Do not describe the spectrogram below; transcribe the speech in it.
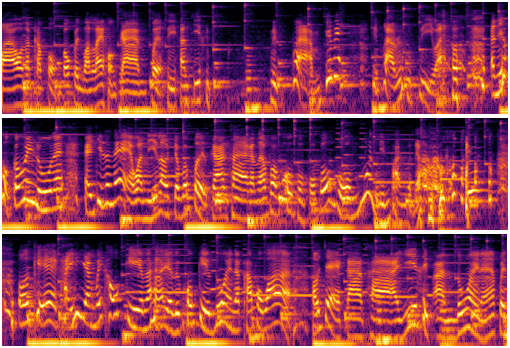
แล้วนะครับผมก็เป็นวันแรกของการเปิดซีซั่นที่สิบสิบสามใช่ไหม สิบสามหรือสิบสี่วะ อันนี้ผมก็ไม่รู้นะแต่ที่แน่ๆวันนี้เราจะมาเปิดการชากันนะเพราะผมผมผมผมผมมันลิ้นพันหมดแล้ว โอเค ใครที่ยังไม่เข้าเกมนะฮะอย่าลืมเข้าเกมด้วยนะครับ เพราะว่าเขาแจกกาชา 20 อันด้วยนะ เป็น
